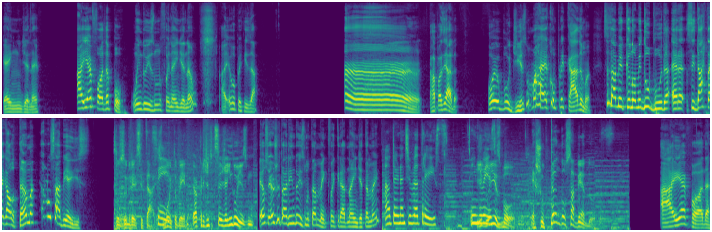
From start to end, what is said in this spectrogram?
É Índia, né? Aí é foda, pô. O hinduísmo não foi na Índia, não? Aí eu vou pesquisar. Ah. Rapaziada, foi o budismo, mas aí é complicado, mano. Você sabia que o nome do Buda era Siddhartha Gautama? Eu não sabia isso. Dos universitários. Sim. Muito bem. Eu acredito que seja hinduísmo. Eu, eu chutaria hinduísmo também, que foi criado na Índia também. Alternativa 3. Hinduísmo. Hinduísmo. É chutando ou sabendo? Aí é foda.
